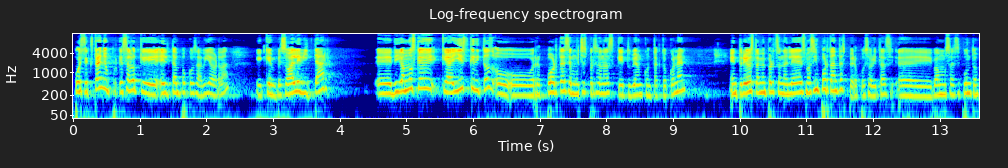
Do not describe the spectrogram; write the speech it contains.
pues, extraño, porque es algo que él tampoco sabía, ¿verdad? Y que empezó a levitar. Eh, digamos que, que hay escritos o, reportes de muchas personas que tuvieron contacto con él. Entre ellos también personalidades más importantes, pero pues ahorita eh, vamos a ese punto.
